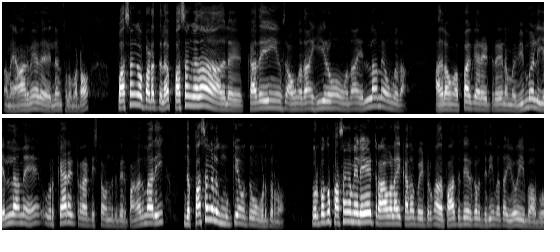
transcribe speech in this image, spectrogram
நம்ம யாருமே அதை இல்லைன்னு சொல்ல மாட்டோம். பசங்க படத்தில் பசங்க தான் அதில் கதையும் அவங்க தான் ஹீரோவும் அவங்க தான் எல்லாமே அவங்க தான். அதில் அவங்க அப்பா கேரக்டரு நம்ம விமல் எல்லாமே ஒரு கேரக்டர் ஆர்டிஸ்ட்டாக வந்துட்டு போயிருப்பாங்க. அது மாதிரி இந்த பசங்களுக்கு முக்கியத்துவம் கொடுத்துடணும். ஒரு பக்கம் பசங்க மேலேயே ட்ராவல் ஆகி கதை போயிட்டுருக்கும் அதை பார்த்துட்டே இருக்கப்ப திடீர்னு பார்த்தா யோகி பாபு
